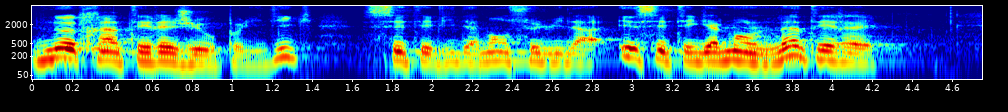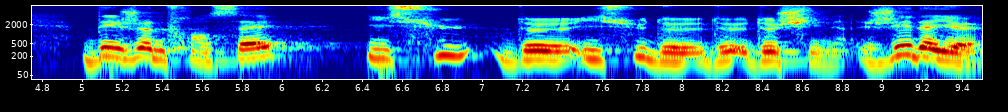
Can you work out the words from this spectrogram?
notre intérêt géopolitique, c'est évidemment celui-là, et c'est également l'intérêt des jeunes Français issus de, issus de, de, Chine. J'ai d'ailleurs.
